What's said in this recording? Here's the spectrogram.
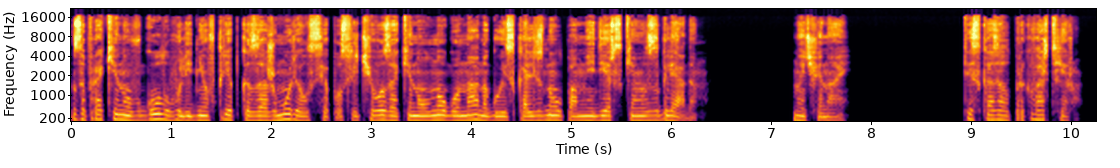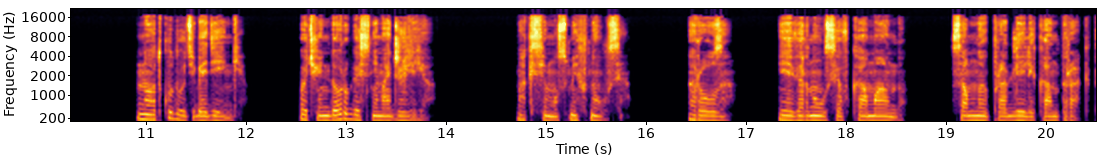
Запрокинув голову, Леднев крепко зажмурился, после чего закинул ногу на ногу и скользнул по мне дерзким взглядом. «Начинай». «Ты сказал про квартиру. Но откуда у тебя деньги? Очень дорого снимать жилье. Максим усмехнулся. «Роза, я вернулся в команду. Со мной продлили контракт.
